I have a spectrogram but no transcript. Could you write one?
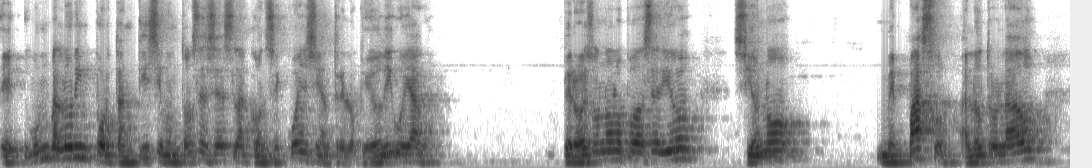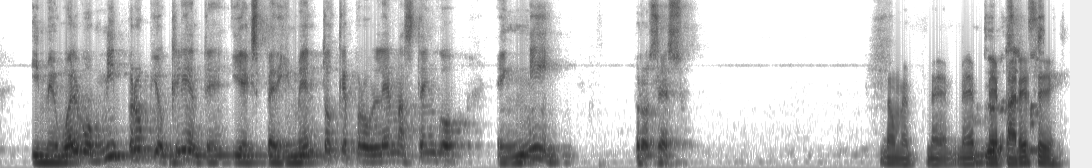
Eh, un valor importantísimo entonces es la consecuencia entre lo que yo digo y hago. Pero eso no lo puedo hacer yo si yo no me paso al otro lado y me vuelvo mi propio cliente y experimento qué problemas tengo en mi proceso. No, me, parece.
